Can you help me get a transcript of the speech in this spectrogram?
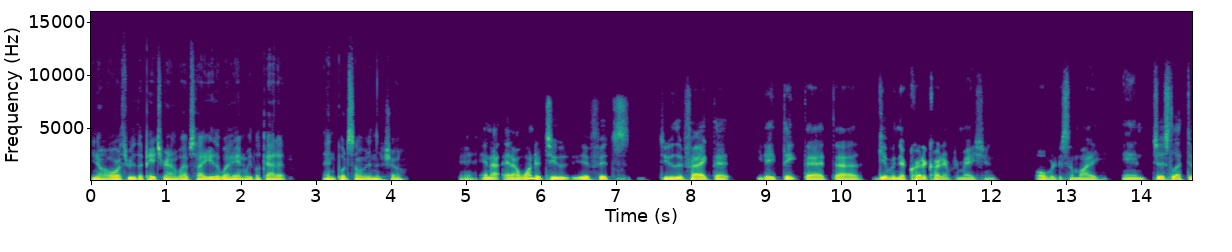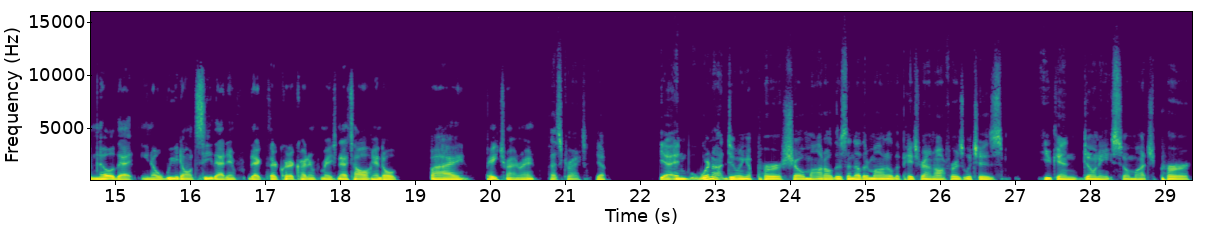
you know or through the Patreon website either way, and we look at it and put some of it in the show. Yeah, and I and I wonder too if it's due to the fact that they think that uh, giving their credit card information over to somebody and just let them know that you know we don't see that, inf- that their credit card information. That's all handled by Patreon, right? That's correct. Yep. Yeah, and we're not doing a per show model. There's another model that Patreon offers, which is you can donate so much per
